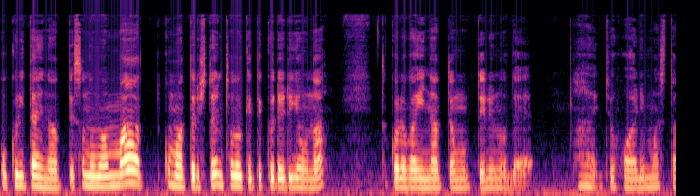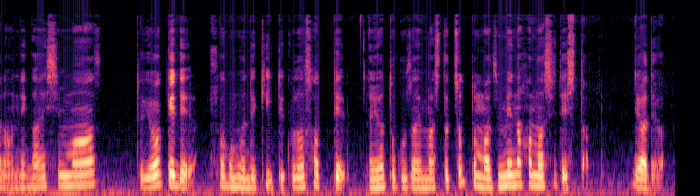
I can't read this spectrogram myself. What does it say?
送りたいなって、そのまんま困ってる人に届けてくれるようなところがいいなって思ってるので、はい、情報ありましたらお願いします。というわけで、最後まで聞いてくださってありがとうございました。ちょっと真面目な話でした。ではでは。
